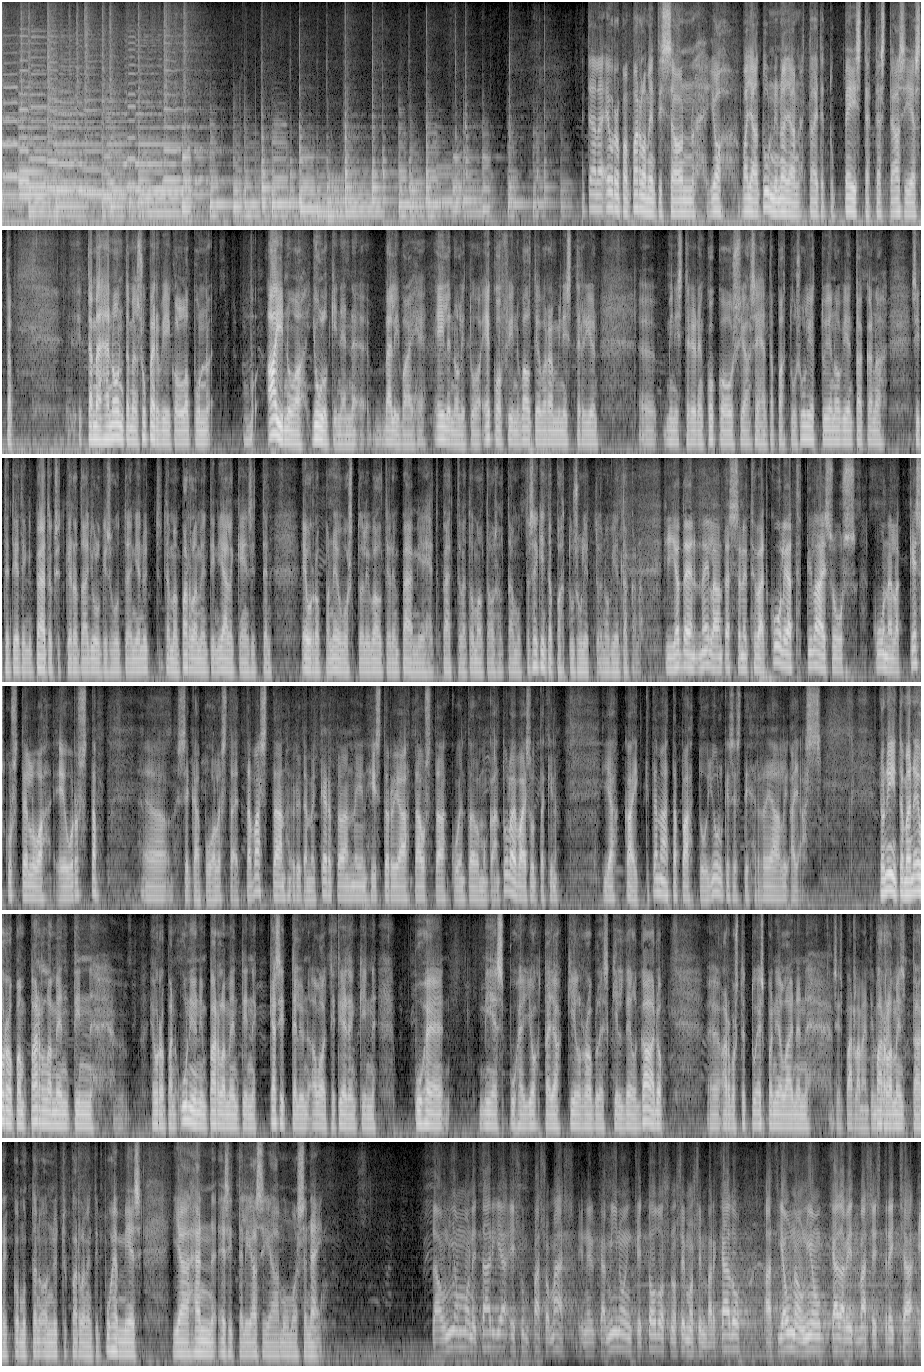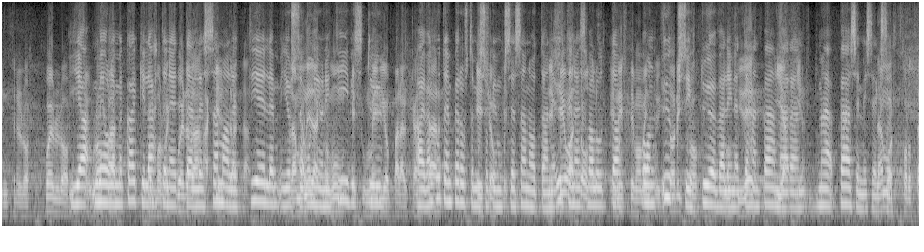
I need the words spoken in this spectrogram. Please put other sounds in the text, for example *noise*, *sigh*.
Täällä Euroopan parlamentissa on jo vajaan tunnin ajan taitettu peistä tästä asiasta. Tämähän on tämän superviikonlopun ainoa julkinen välivaihe. Eilen oli tuo ECOFIN, valtiovarainministeriön ministeriöiden kokous ja sehän tapahtuu suljettujen ovien takana. Sitten tietenkin päätökset kerrotaan julkisuuteen ja nyt tämän parlamentin jälkeen sitten Eurooppa-neuvosto eli valtioiden päämiehet päättävät omalta osaltaan, mutta sekin tapahtuu suljettujen ovien takana. Joten meillä on tässä nyt hyvät kuulijat tilaisuus kuunnella keskustelua eurosta sekä puolesta että vastaan. Yritämme kertoa niin historiaa, taustaa kuin toivon mukaan tulevaisuuttakin ja kaikki tämä tapahtuu julkisesti reaaliajassa. No niin, tämän Euroopan parlamentin, Euroopan unionin parlamentin käsittelyn aloitti tietenkin puhemies, puheenjohtaja Gil Robles Gil Delgado, arvostettu espanjalainen siis parlamentin parlamentaarikko, mutta on nyt parlamentin puhemies, ja hän esitteli asiaa muun muassa näin. La unión monetaria es un paso más en el camino en que todos nos hemos embarcado hacia una unión cada vez más estrecha entre los pueblos ja Europa, me olemme kaikki lähteneet tälle samalle tielle, jossa unioni tiivistyy, aivan kuten perustamissopimuksessa sanotaan, ja yhtenäisvaluutta on yksi työväline tähän päämäärään pääsemiseksi.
